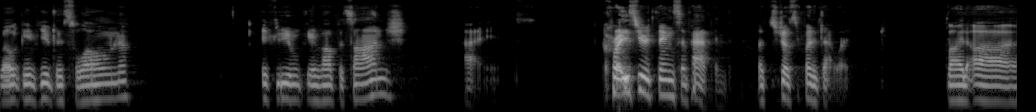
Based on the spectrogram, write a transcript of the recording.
we'll give you this loan if you give up Assange. Uh, crazier things have happened. Let's just put it that way. But, uh,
